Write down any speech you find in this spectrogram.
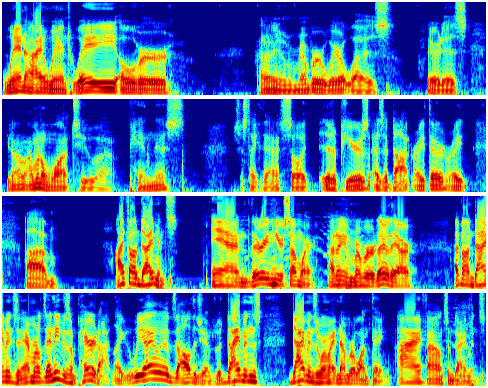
when I went way over, I don't even remember where it was. There it is. You know, I'm, I'm gonna want to uh, pin this just like that. So it, it appears as a dot right there, right? Um, I found diamonds, and they're in here somewhere. I don't even remember. There they are. I found diamonds and emeralds, and even some peridot. Like we, I all the gems, but diamonds, diamonds were my number one thing. I found some diamonds,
